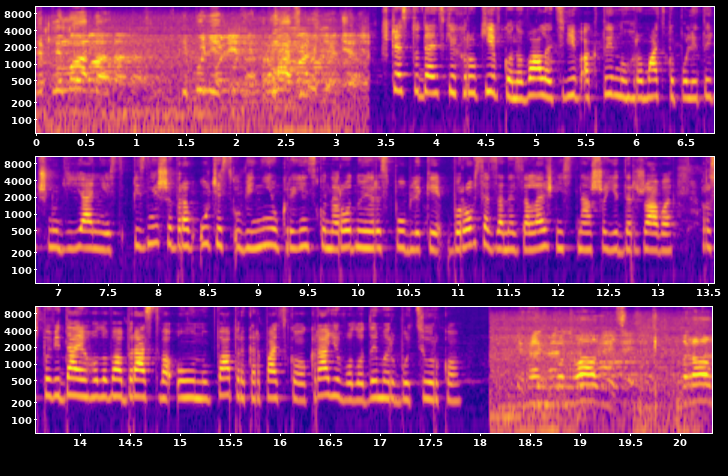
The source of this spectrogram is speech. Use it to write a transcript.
дипломата і політика, громадського діяча. Ще з студентських років Коновалець вів активну громадсько-політичну діяльність. Пізніше брав участь у війні Української Народної Республіки, боровся за незалежність нашої держави, розповідає голова братства ОУН-УПА Прикарпатського краю Володимир Буцюрко. Євген Конвалець брав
